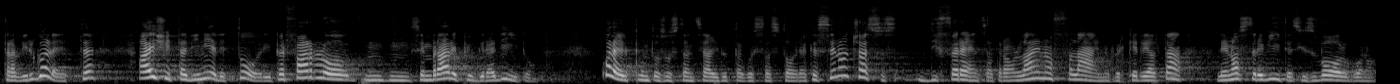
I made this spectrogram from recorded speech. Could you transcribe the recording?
tra virgolette, ai cittadini elettori per farlo mh, mm, mm, sembrare più gradito. Qual è il punto sostanziale di tutta questa storia? Che se non c'è differenza tra online e offline, perché in realtà le nostre vite si svolgono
